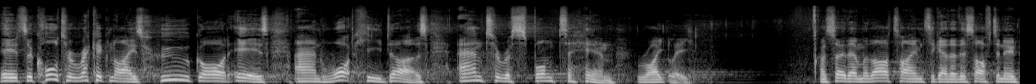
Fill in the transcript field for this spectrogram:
It's a call to recognize who God is and what he does and to respond to him rightly. And so, then, with our time together this afternoon,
